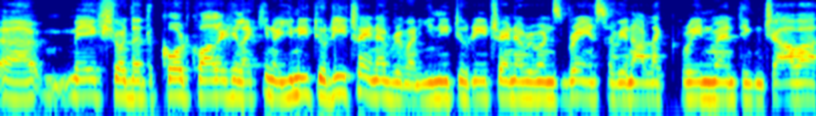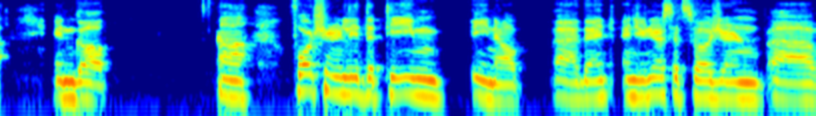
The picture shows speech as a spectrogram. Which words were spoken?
uh, make sure that the code quality like you know you need to retrain everyone. You need to retrain everyone's brain so we're not like reinventing java in go. Uh, fortunately the team you know uh, the engineers at Sojern uh,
